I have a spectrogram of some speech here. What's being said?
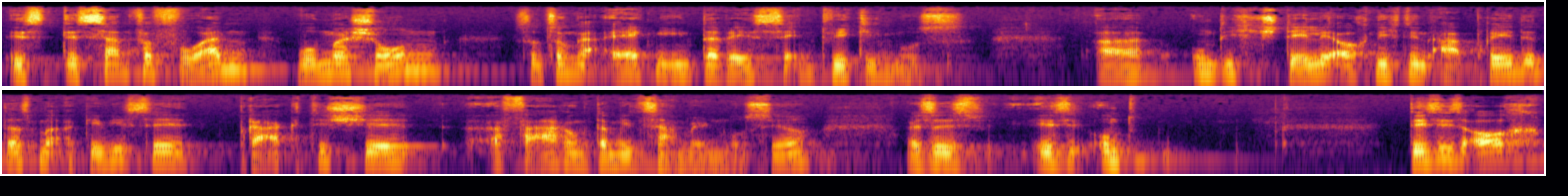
es, das sind Verfahren, wo man schon sozusagen ein Eigeninteresse entwickeln muss. Äh, und ich stelle auch nicht in Abrede, dass man eine gewisse praktische Erfahrung damit sammeln muss. Ja? Also es, es, und das ist auch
